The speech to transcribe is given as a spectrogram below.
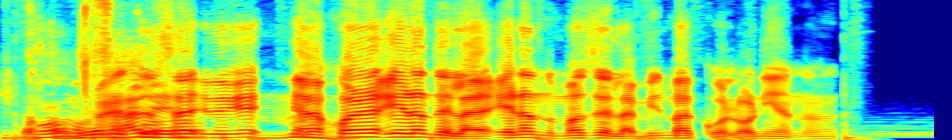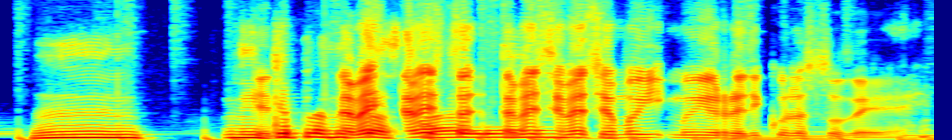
¿Y ¿Cómo o sea, sale? eh, a lo mejor eran de la, eran nomás de la misma colonia, ¿no? Mm, ni Que qué planeta también, también, salen. también se me hace muy, muy ridículo esto de.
